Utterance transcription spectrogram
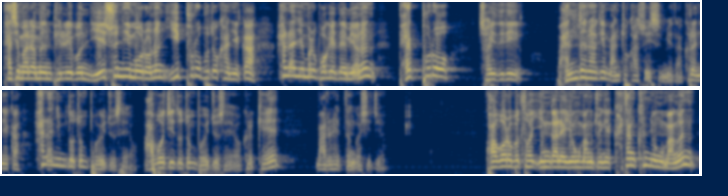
다시 말하면 빌립은 예수님으로는 2% 부족하니까 하나님을 보게 되면 은100% 저희들이 완전하게 만족할 수 있습니다. 그러니까 하나님도 좀 보여주세요. 아버지도 좀 보여주세요. 그렇게 말을 했던 것이죠. 과거로부터 인간의 욕망 중에 가장 큰 욕망은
